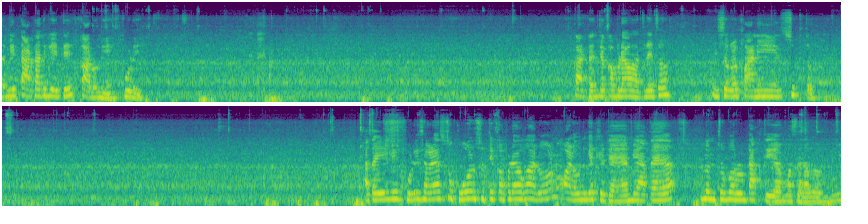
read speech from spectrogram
तर मी ताटात घेते काढून हे पुढे. काटनच्या कपड्यावर हातरायचं हे सगळं पाणी सुकतं. आता मी फोडी सगळ्या सुकवून सुती कपड्यावर घालून वाळवून घेतले ते. मी आता लोणचं भरून टाकते मसाला भरून. म्हणजे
